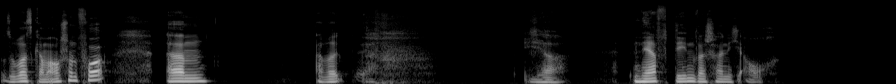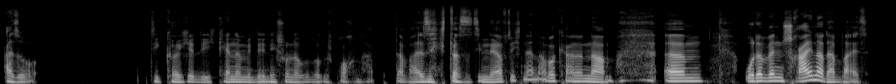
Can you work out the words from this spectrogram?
Sowas kam auch schon vor. Ähm, aber ja, nervt den wahrscheinlich auch. Also die Köche, die ich kenne, mit denen ich schon darüber gesprochen habe. Da weiß ich, dass es die nervt. Ich nenne aber keine Namen. Ähm, oder wenn ein Schreiner dabei ist,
